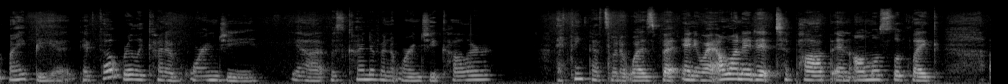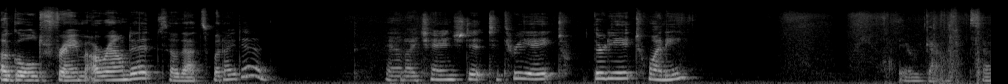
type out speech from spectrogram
that might be it. It felt really kind of orangey. Yeah, it was kind of an orangey color. I think that's what it was. But anyway, I wanted it to pop and almost look like a gold frame around it. So that's what I did and I changed it to 38, 3820. There we go. So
